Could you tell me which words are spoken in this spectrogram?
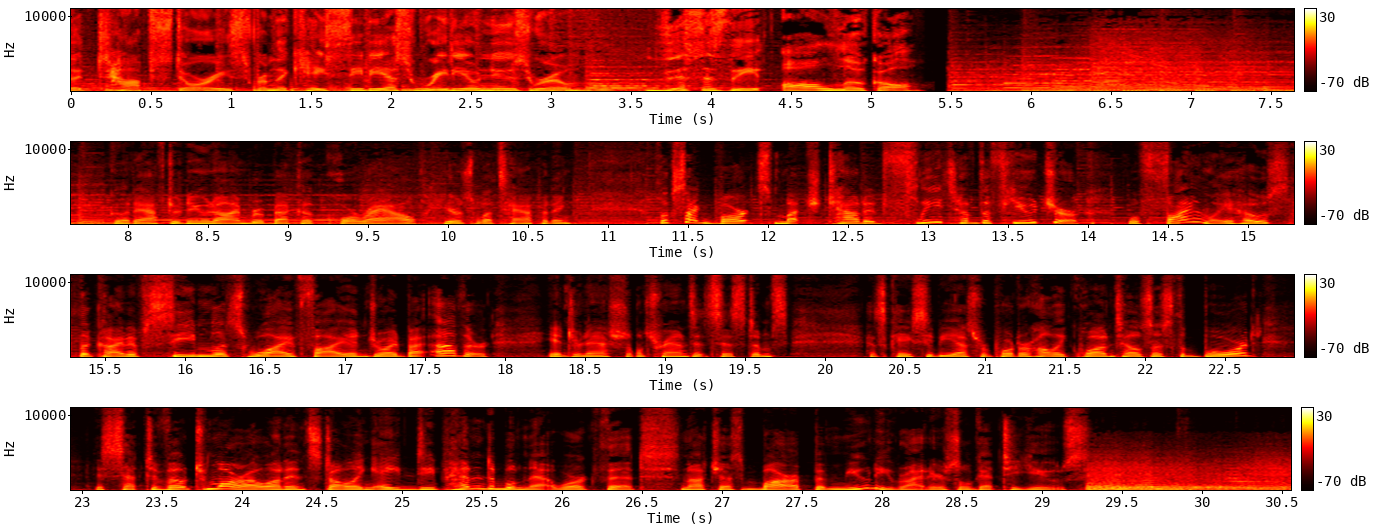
The top stories from the KCBS radio newsroom. This is the All Local. Good afternoon. I'm Rebecca Corral. Here's what's happening. Looks like BART's much touted fleet of the future will finally host the kind of seamless Wi Fi enjoyed by other international transit systems. As KCBS reporter Holly Quan tells us, the board is set to vote tomorrow on installing a dependable network that not just BART, but Muni riders will get to use.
